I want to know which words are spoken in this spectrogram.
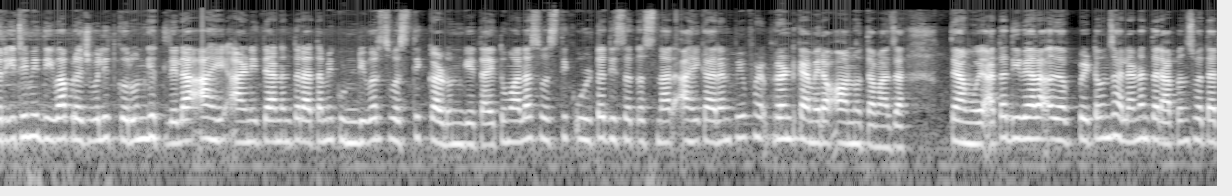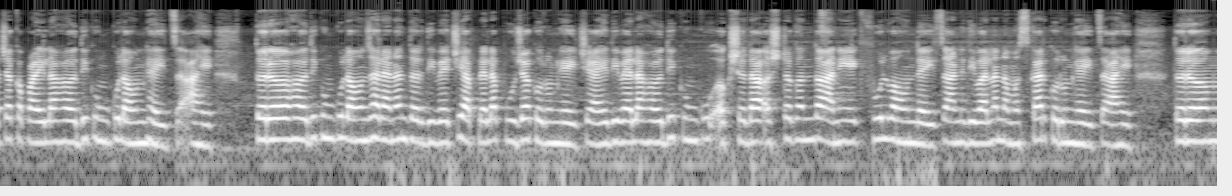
तर इथे मी दिवा प्रज्वलित करून घेतलेला आहे आणि त्यानंतर आता मी कुंडीवर स्वस्तिक काढून घेत आहे. तुम्हाला स्वस्तिक उलटं दिसत असणार आहे कारण मी फ्रंट कॅमेरा ऑन होता माझा. त्यामुळे आता दिव्याला पेटवून झाल्यानंतर आपण स्वतःच्या कपाळीला हळदी कुंकू लावून घ्यायचं आहे. तर हळदी कुंकू लावून झाल्यानंतर दिव्याची आपल्याला पूजा करून घ्यायची आहे. दिव्याला हळदी कुंकू अक्षदा अष्टगंध आणि एक फूल वाहून द्यायचं आणि दिव्याला नमस्कार करून घ्यायचा आहे. तर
